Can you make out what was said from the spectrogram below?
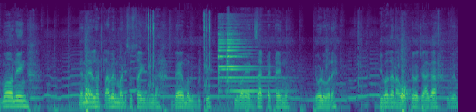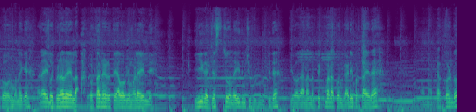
ಗುಡ್ ಮಾರ್ನಿಂಗ್ ನೆನ್ನೆ ಎಲ್ಲ ಟ್ರಾವೆಲ್ ಮಾಡಿ ಸುಸ್ತಾಗಿದ್ದರಿಂದ ಬೇಗ ಮಲಗಿಬಿಟ್ಟು ಇವಾಗ ಎಕ್ಸಾಕ್ಟಾಗಿ ಟೈಮು ಏಳುವರೆ. ಇವಾಗ ನಾವು ಹೋಗ್ತಿರೋ ಜಾಗ ಕುವೆಂಪು ಅವ್ರ ಮನೆಗೆ. ಮಳೆ ಇಲ್ಲಿ. ಬಿಡೋದೇ ಇಲ್ಲ. ಬರ್ತಾನೆ ಇರುತ್ತೆ ಯಾವಾಗಲೂ ಮಳೆ ಇಲ್ಲಿ. ಈಗ ಜಸ್ಟ್ ಒಂದು ಐದು ನಿಮಿಷ ಬಿಟ್ಬಿಟ್ಟಿದೆ. ಇವಾಗ ನಾನು ಪಿಕ್ ಮಾಡೋಕೆ ಒಂದು ಗಾಡಿ ಬರ್ತಾ ಇದೆ. ಅವನ್ನ ಕರ್ಕೊಂಡು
